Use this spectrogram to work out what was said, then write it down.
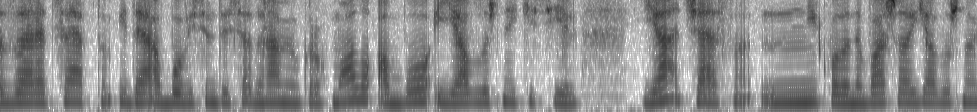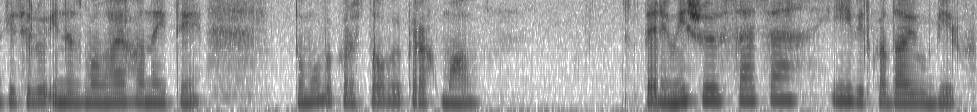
За рецептом іде або 80 грамів крохмалу, або яблучний кисіль. Я, чесно, ніколи не бачила яблучного кисілю і не змогла його знайти. Тому використовую крахмал. Перемішую все це і відкладаю в бік.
